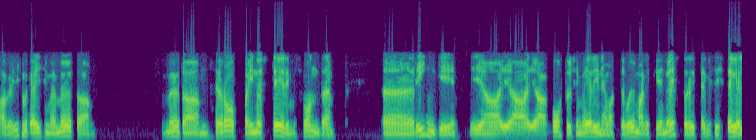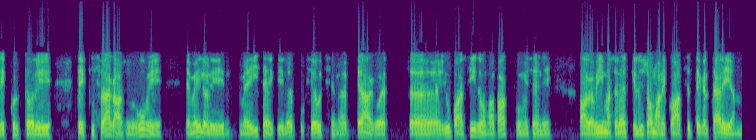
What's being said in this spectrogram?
aga siis me käisime mööda, mööda Euroopa investeerimisfonde äh, ringi ja, ja, ja kohtusime erinevate võimalike investoritega, siis tegelikult oli äh, tekkis väga suur huvi ja meil oli, me isegi lõpuks jõudsime peaaegu et äh, juba siduma pakkumiseni, aga viimasel hetkel siis omanik vaatas, et tegelikult äri on,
